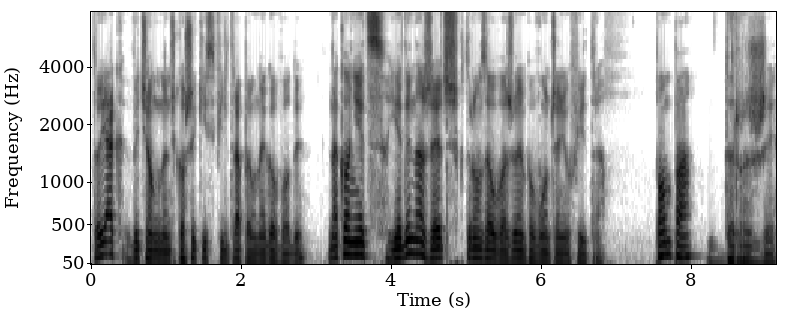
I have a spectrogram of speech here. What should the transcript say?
to jak wyciągnąć koszyki z filtra pełnego wody? Na koniec, jedyna rzecz, którą zauważyłem po włączeniu filtra. Pompa drży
